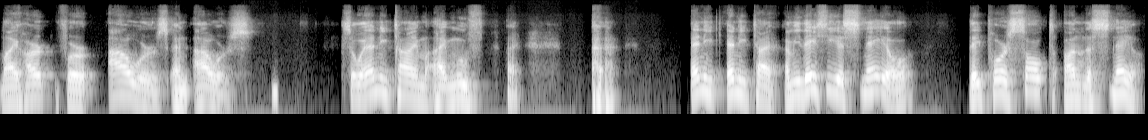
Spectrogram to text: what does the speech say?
my heart for hours and hours. So anytime I move, any any time, I mean, they see a snail, they pour salt on the snail.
